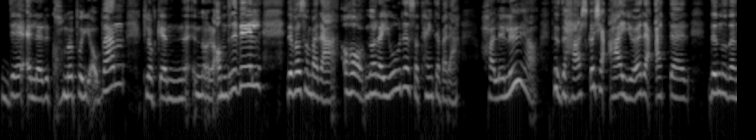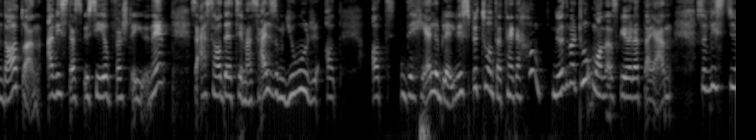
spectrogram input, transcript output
det eller komme på jobben klokken når andre vil Det var sånn bare å, Når jeg gjorde det, så tenkte jeg bare Halleluja! Dette her skal ikke jeg gjøre etter den og den datoen. Jeg visste jeg skulle si opp 1. juni, så jeg sa det til meg selv, som gjorde at, at det hele ble lystbetont. Jeg tenkte hm, nå er det bare to måneder jeg skal gjøre dette igjen. Så hvis du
